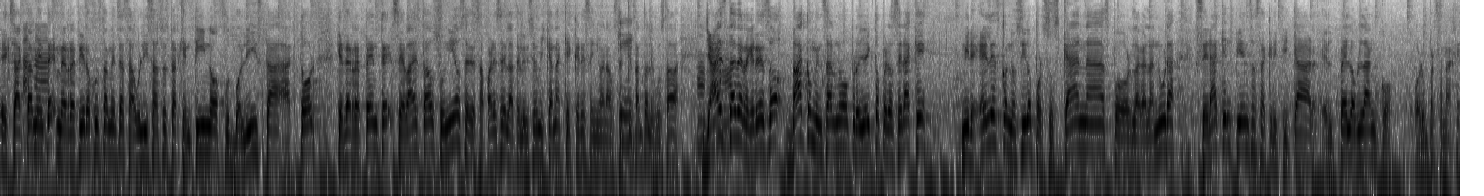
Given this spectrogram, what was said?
Exactamente, Ajá. me refiero justamente a Saúl Izazo, este argentino, futbolista, actor, que de repente se va a Estados Unidos, se desaparece de la televisión mexicana. ¿Qué cree, señora? ¿A usted ¿Qué? que tanto le gustaba? Ajá. Ya está de regreso, va a comenzar nuevo proyecto, pero ¿será que... Mire, él es conocido por sus canas, por la galanura. ¿Será que él piensa sacrificar el pelo blanco por un personaje?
